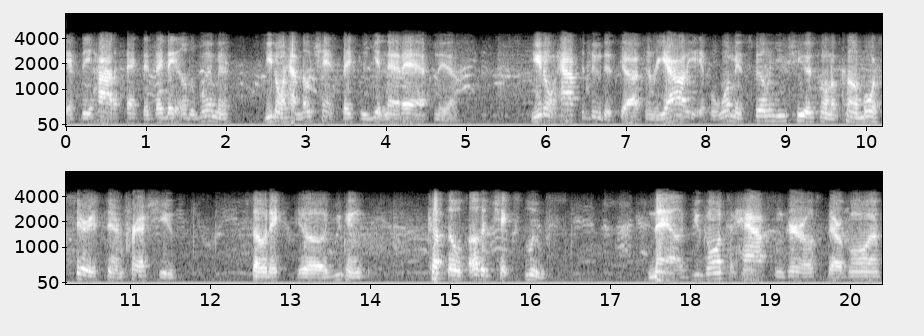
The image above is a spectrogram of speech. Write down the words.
if they hide the fact that they date other women, you don't have no chance basically getting that ass now. You don't have to do this, guys. In reality, if a woman is feeling you, she is going to come more serious to impress you so that uh, you can cut those other chicks loose. Now, you're going to have some girls that are going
